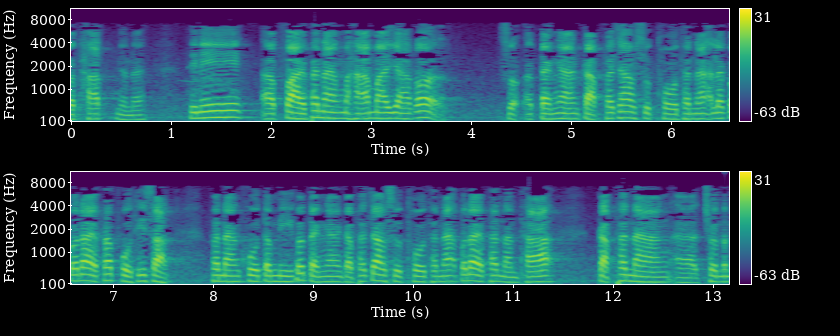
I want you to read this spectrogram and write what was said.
วทัตเนี่ยนะทีนี้ฝ่ายพระนางมหามายาก็แต่งงานกับพระเจ้าสุโธธนะ แล้วก็ได้พระโพธิสัตว์ พระนางโคตมีก็แต่งงานกับพระเจ้าสุโธธนะก็ได้พระนันทะ กับพระนางชน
